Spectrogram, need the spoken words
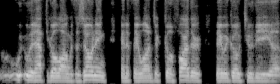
would have to go along with the zoning. And if they wanted to go farther, they would go to the uh,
